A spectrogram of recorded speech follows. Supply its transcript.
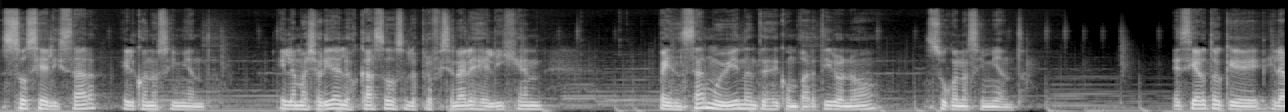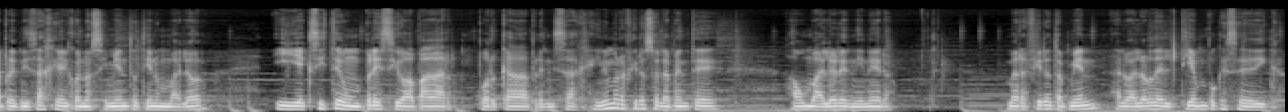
Socializar el conocimiento. En la mayoría de los casos los profesionales eligen pensar muy bien antes de compartir o no su conocimiento. Es cierto que el aprendizaje del conocimiento tiene un valor y existe un precio a pagar por cada aprendizaje. Y no me refiero solamente a un valor en dinero. Me refiero también al valor del tiempo que se dedica.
